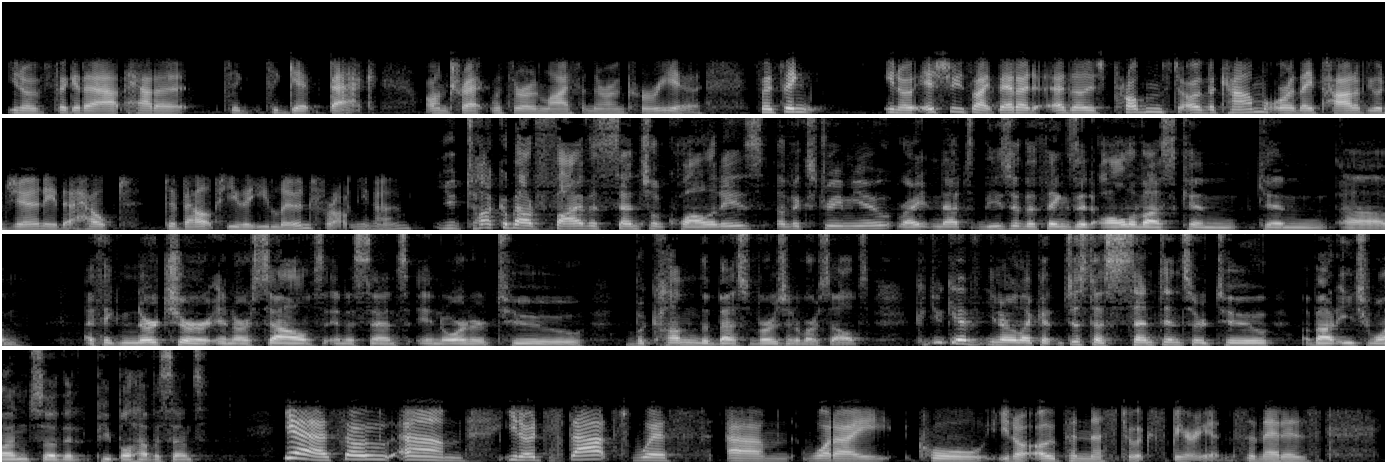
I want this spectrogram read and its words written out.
you know, figured out how to, to, to get back on track with their own life and their own career. So I think, you know, issues like that are, are those problems to overcome or are they part of your journey that helped develop you that you learned from, you know? You talk about five essential qualities of extreme you, right? And that's these are the things that all of us can can um, I think, nurture in ourselves in a sense in order to become the best version of ourselves. Could you give, you know, like a, just a sentence or two about each one so that people have a sense? Yeah, so, um, you know, it starts with um, what I call, you know, openness to experience, and that is,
